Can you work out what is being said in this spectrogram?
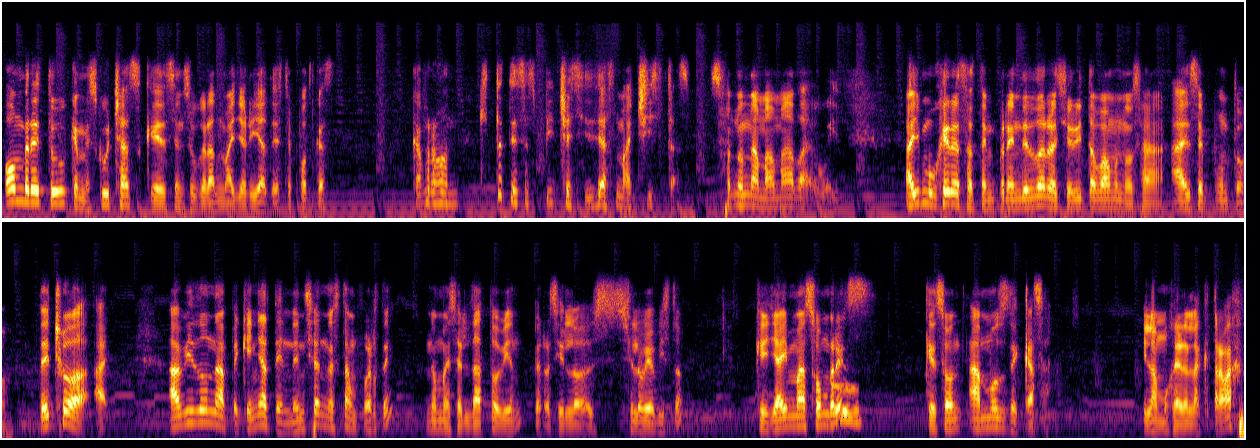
hombre tú que me escuchas, que es en su gran mayoría de este podcast, cabrón, quítate esas pinches ideas machistas. Son una mamada, güey. Hay mujeres hasta emprendedoras y ahorita vámonos a, ese punto. De hecho, ha, habido una pequeña tendencia, no es tan fuerte, no me sé el dato bien, pero sí lo, sí lo había visto, que ya hay más hombres uh. que son amos de casa y la mujer es la que trabaja.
